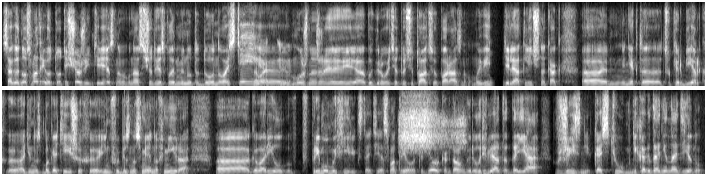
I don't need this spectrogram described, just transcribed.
согласен. Но смотри, вот тут еще же интересно, у нас еще две с половиной минуты до новостей. Давай. Э, можно же обыгрывать эту ситуацию по-разному. Мы видели отлично, как э, некто Цукерберг, э, один из богатейших э, инфобизнесменов мира, э, говорил в прямом эфире, кстати, я смотрел это дело, когда он говорил, ребята, да я в жизни костюм никогда не надену,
